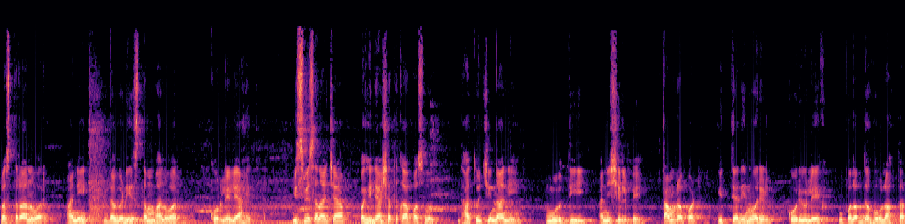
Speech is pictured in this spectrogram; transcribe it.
प्रस्तरांवर आणि दगडी स्तंभांवर कोरलेले आहेत. इसवी सणाच्या पहिल्या शतकापासून धातूची नाणी मूर्ती आणि शिल्पे ताम्रपट इत्यादींवरील कोरीव लेख उपलब्ध होऊ लागतात.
